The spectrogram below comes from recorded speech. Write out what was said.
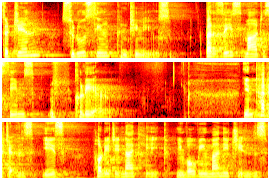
The gene sleuthing continues, but this much seems clear. Intelligence is polygenetic, involving many genes.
